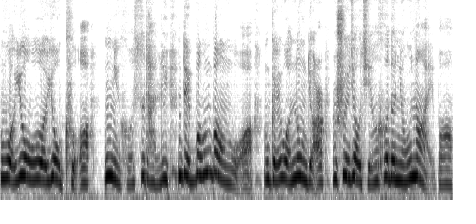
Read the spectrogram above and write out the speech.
我又饿又渴，你和斯坦利得帮帮我，给我弄点儿睡觉前喝的牛奶吧。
